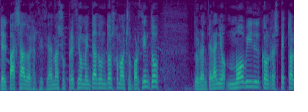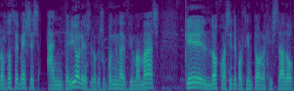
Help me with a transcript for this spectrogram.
del pasado ejercicio. Además, su precio ha aumentado un 2,8% durante el año móvil con respecto a los 12 meses anteriores, lo que supone una décima más que el 2,7% registrado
